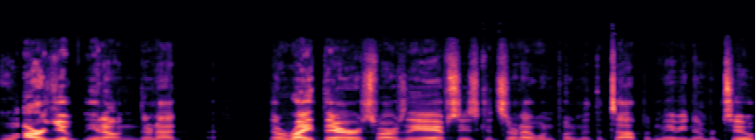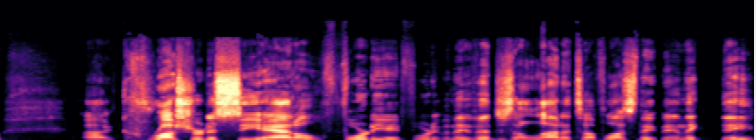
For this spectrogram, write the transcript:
who argue you know they're not they're right there as far as the AFC is concerned. I wouldn't put them at the top, but maybe number two. Uh, crusher to Seattle, 48-40. They've had just a lot of tough losses. They, and they they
